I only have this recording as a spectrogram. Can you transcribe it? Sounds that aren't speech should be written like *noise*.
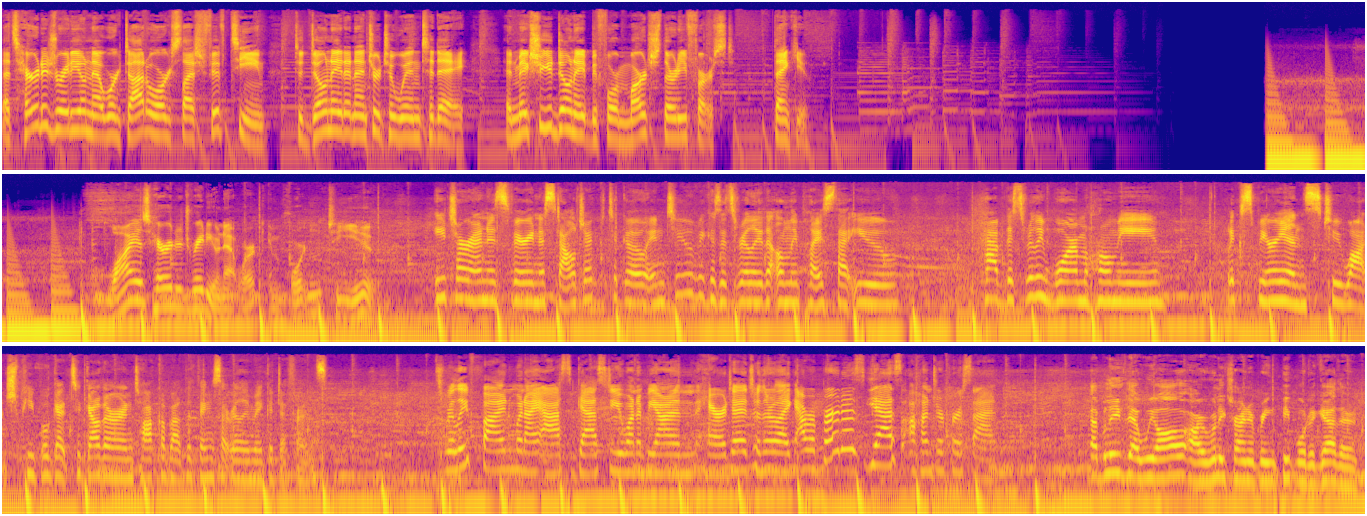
That's heritageradionetwork.org slash 15 to donate and enter to win today. And make sure you donate before March 31st. Thank you. Why is Heritage Radio Network important to you? HRN is very nostalgic to go into because it's really the only place that you have this really warm, homey experience to watch people get together and talk about the things that really make a difference. It's really fun when I ask guests, Do you want to be on Heritage? And they're like, At Roberta's? Yes, 100%. I believe that we all are really trying to bring people together.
